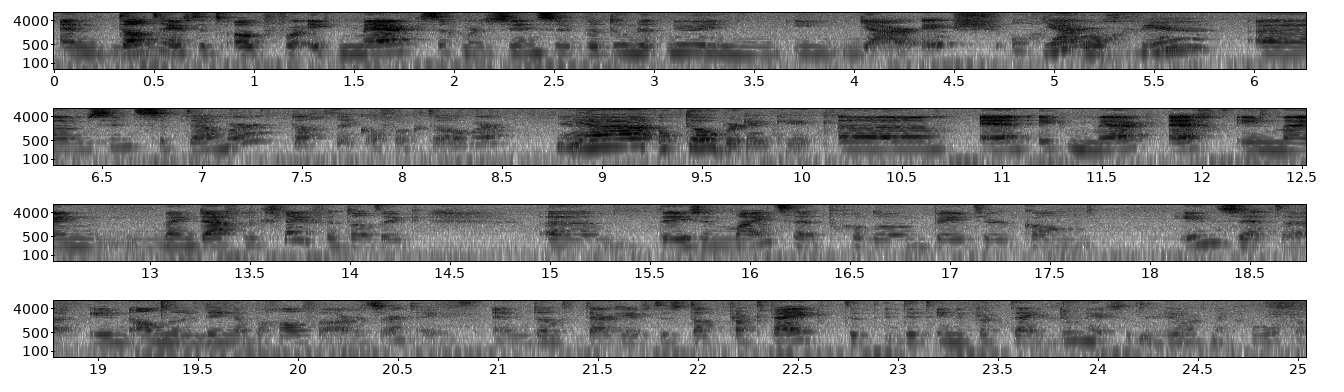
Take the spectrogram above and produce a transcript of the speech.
En dat heeft het ook voor, ik merk zeg maar sinds, we doen het nu in een jaar is ongeveer. Ja, ongeveer. Ehm, sinds september, dacht ik, of oktober. Ja? Ja, oktober denk ik. Ehm, en ik merk echt in mijn, mijn dagelijks leven dat ik ehm, deze mindset gewoon beter kan inzetten in andere dingen behalve Arts Art Aid. En dat, daar heeft dus dat praktijk, dit, dit in de praktijk doen, heeft het er heel erg mee geholpen.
